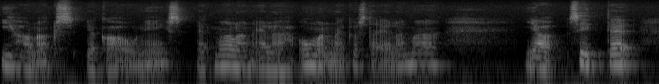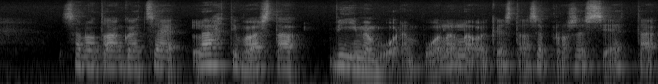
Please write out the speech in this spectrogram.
ihanaksi ja kauniiksi. Että mä alan elää oman näköistä elämää. Ja sitten sanotaanko, että se lähti vasta viime vuoden puolella oikeastaan se prosessi, että,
